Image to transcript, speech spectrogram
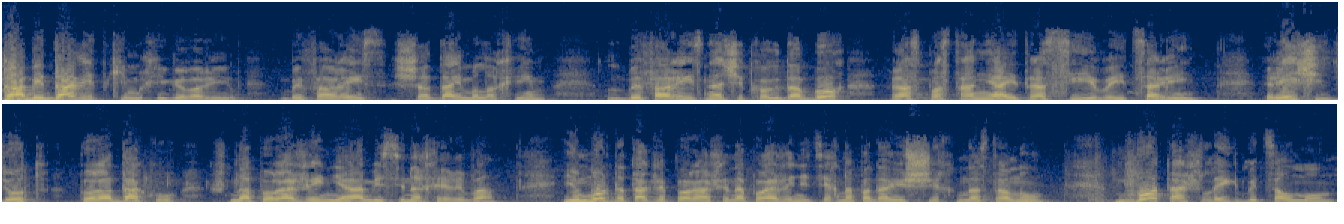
Раби Давид Кимхи говорит, Бефарис Шадай Малахим, Бефарис, значит, когда Бог распространяет, рассеивает царей, Речь идет по Радаку на поражение армии Синахерева, и можно также порашить на поражение тех нападающих на страну. Бота шлейк бецалмон.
